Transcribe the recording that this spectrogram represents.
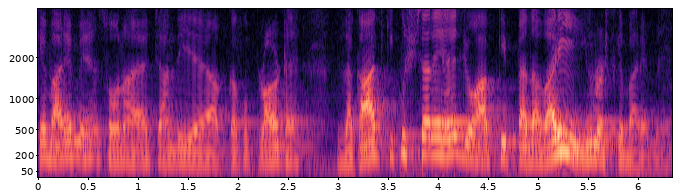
के बारे में है। सोना है, चांदी है, आपका कोई प्लॉट है। ज़क़़त की कुछ शरें हैं जो आपकी पैदावारी यूनिट्स के बारे में है।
